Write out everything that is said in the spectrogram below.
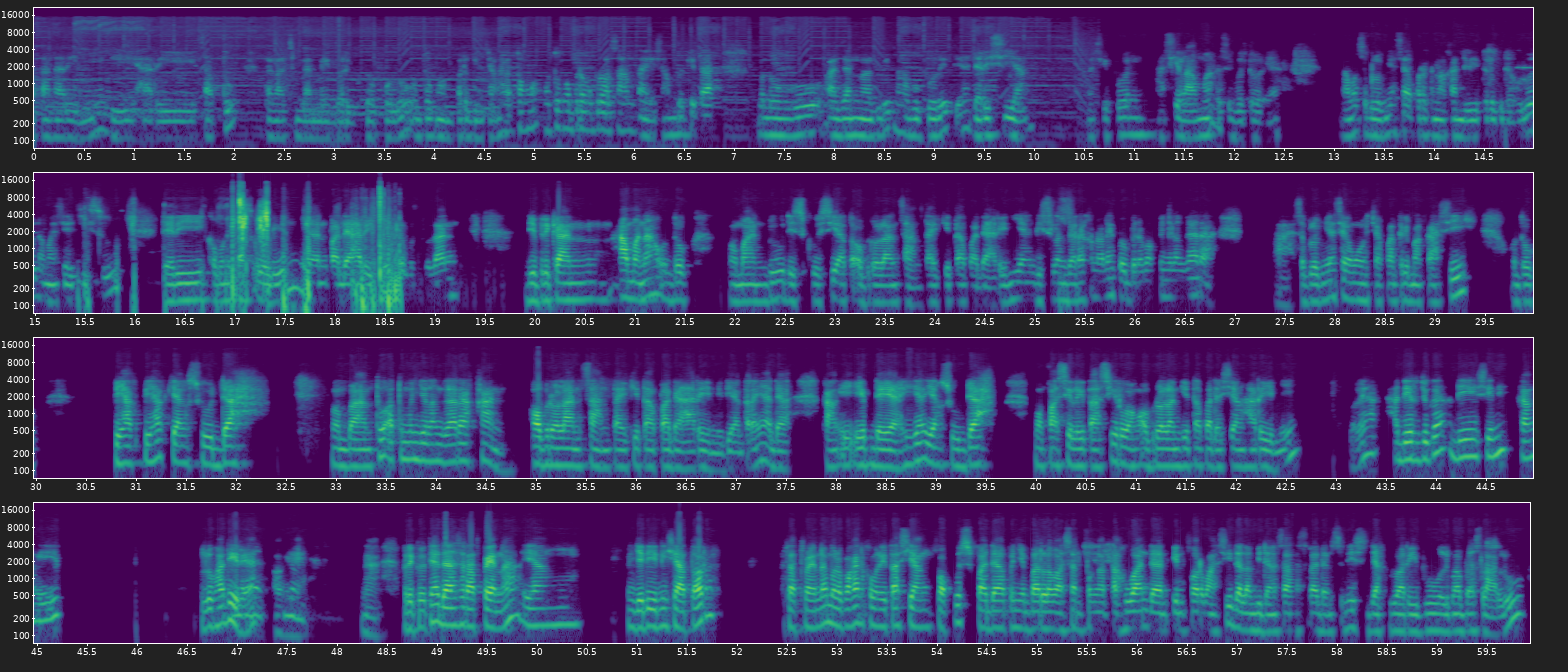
kesempatan hari ini di hari Sabtu tanggal 9 Mei 2020 untuk memperbincangkan atau untuk ngobrol-ngobrol santai sambil kita menunggu azan maghrib ngabuburit ya dari siang meskipun masih lama sebetulnya. Namun sebelumnya saya perkenalkan diri terlebih dahulu nama saya Jisu dari komunitas Ulin dan pada hari ini kebetulan diberikan amanah untuk memandu diskusi atau obrolan santai kita pada hari ini yang diselenggarakan oleh beberapa penyelenggara. Nah, sebelumnya saya mengucapkan terima kasih untuk pihak-pihak yang sudah membantu atau menyelenggarakan obrolan santai kita pada hari ini. Di antaranya ada Kang Iip Dayahya yang sudah memfasilitasi ruang obrolan kita pada siang hari ini. Boleh hadir juga di sini, Kang Iip? Belum hadir ya? Oke. Okay. Nah, berikutnya ada Serat Pena yang menjadi inisiator. Serat Pena merupakan komunitas yang fokus pada penyebar luasan pengetahuan dan informasi dalam bidang sastra dan seni sejak 2015 lalu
